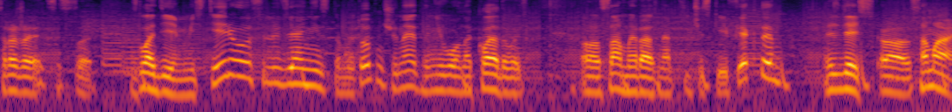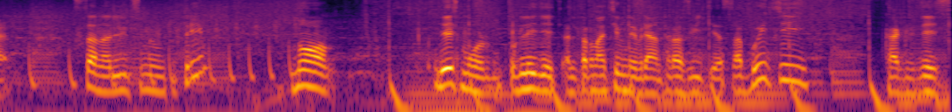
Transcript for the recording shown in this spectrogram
сражается с злодеем Мистерио, с иллюзионистом, и тот начинает на него накладывать э, самые разные оптические эффекты. Здесь сама сцена длится минуту три, но здесь можно поглядеть альтернативный вариант развития событий, как здесь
